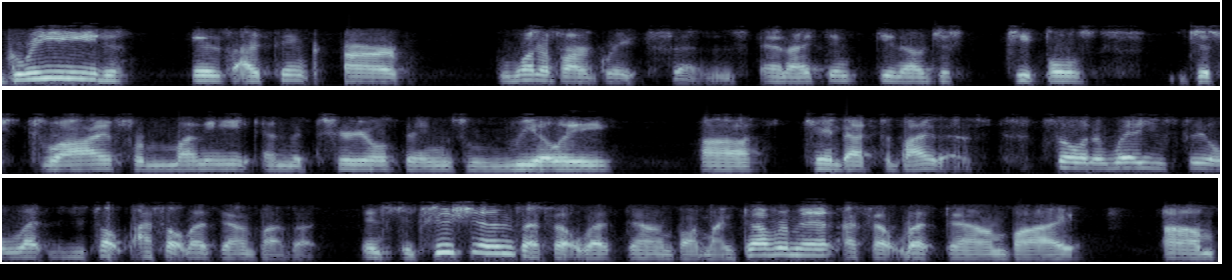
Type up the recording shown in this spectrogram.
greed is I think our one of our great sins, and I think you know just people's just drive for money and material things really uh, came back to bite us. So in a way, you feel let you felt I felt let down by the institutions. I felt let down by my government. I felt let down by um,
